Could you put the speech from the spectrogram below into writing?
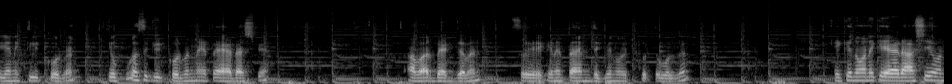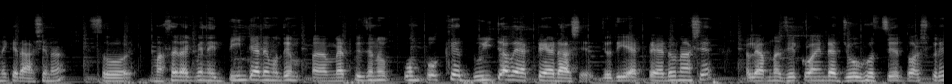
এখানে ক্লিক করবেন। কেউ ক্রসে ক্লিক করবেন না, এটা অ্যাড আসবে। আবার ব্যাক যাবেন। সো এখানে টাইম দেখবেন ওয়েট করতে বলবেন। এখানে অনেকে অ্যাড আসে, অনেকের আসে না। সো মাথায় রাখবেন, এই তিনটে অ্যাডের মধ্যে ম্যাথপিস যেন কমপক্ষে দুইটা বা একটা অ্যাড আসে। যদি একটা অ্যাডও না আসে, তাহলে আপনার যে কয়েনটা যোগ হচ্ছে দশ করে,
